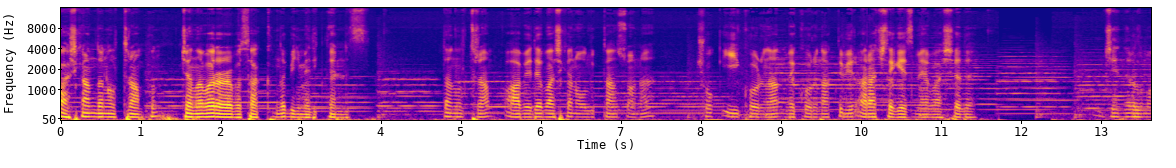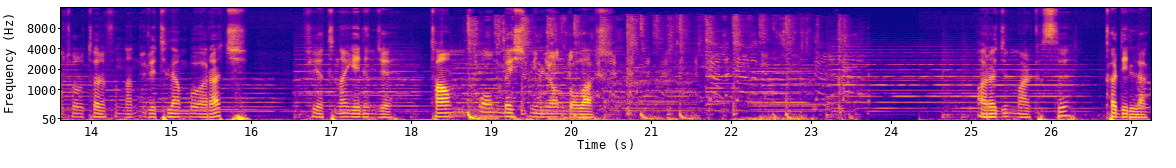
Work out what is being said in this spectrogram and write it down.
Başkan Donald Trump'ın canavar arabası hakkında bilmedikleriniz. Donald Trump, ABD başkanı olduktan sonra çok iyi korunan ve korunaklı bir araçla gezmeye başladı. General Motors tarafından üretilen bu araç fiyatına gelince tam 15 milyon dolar. Aracın markası Cadillac.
